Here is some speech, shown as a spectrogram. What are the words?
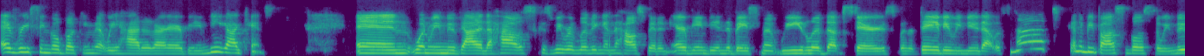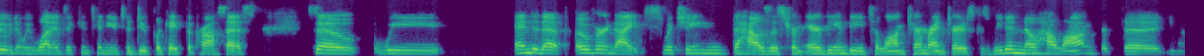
every single booking that we had at our Airbnb got canceled. And when we moved out of the house, because we were living in the house, we had an Airbnb in the basement. We lived upstairs with a baby. We knew that was not going to be possible. So we moved and we wanted to continue to duplicate the process. So we ended up overnight switching the houses from Airbnb to long-term renters because we didn't know how long that the you know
